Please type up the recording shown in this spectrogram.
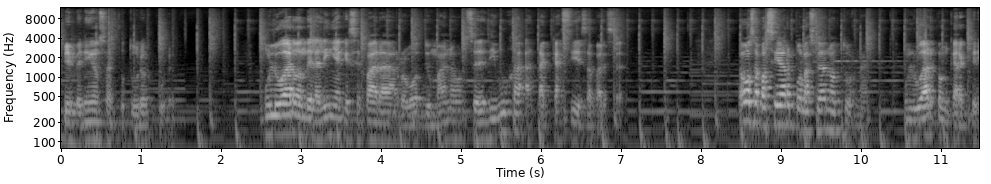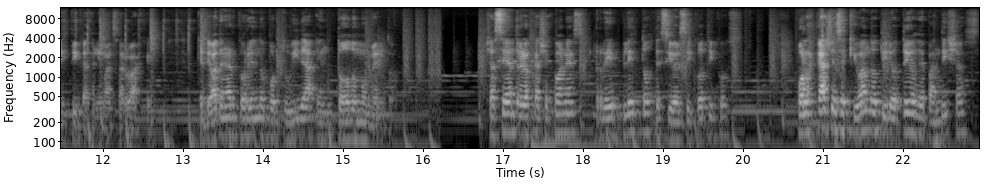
Bienvenidos al futuro oscuro. Un lugar donde la línea que separa a robot de humano se desdibuja hasta casi desaparecer. Vamos a pasear por la ciudad nocturna, un lugar con características de animal salvaje, que te va a tener corriendo por tu vida en todo momento. Ya sea entre los callejones repletos de ciberpsicóticos, por las calles esquivando tiroteos de pandillas,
